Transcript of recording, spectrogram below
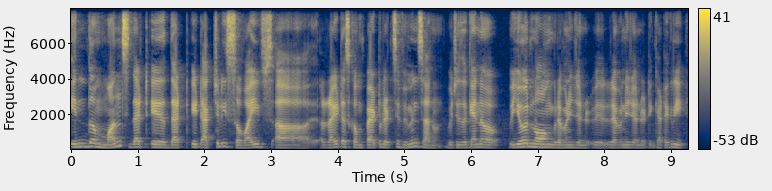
in the months that uh, that it actually survives, uh, right, as compared to let's say women's salon, which is again a year-long revenue gener- revenue generating category.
